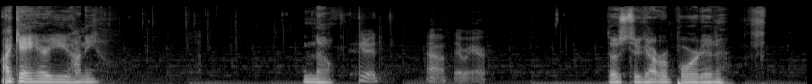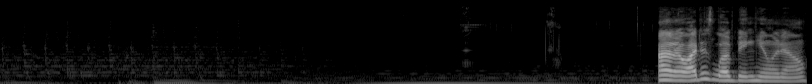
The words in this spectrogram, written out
I can't hear you, honey. No. muted? Oh, there we are. Those two got reported. I don't know. I just love being healer now.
